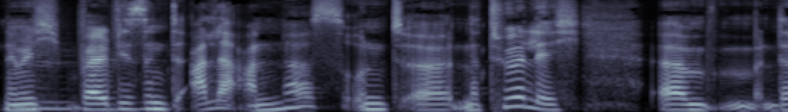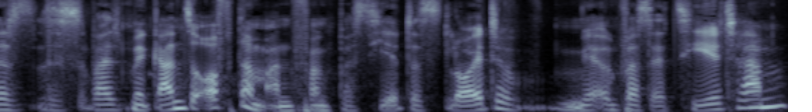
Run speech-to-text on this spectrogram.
Nämlich, mhm. weil wir sind alle anders und äh, natürlich, ähm, das, das war mir ganz oft am Anfang passiert, dass Leute mir irgendwas erzählt haben,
